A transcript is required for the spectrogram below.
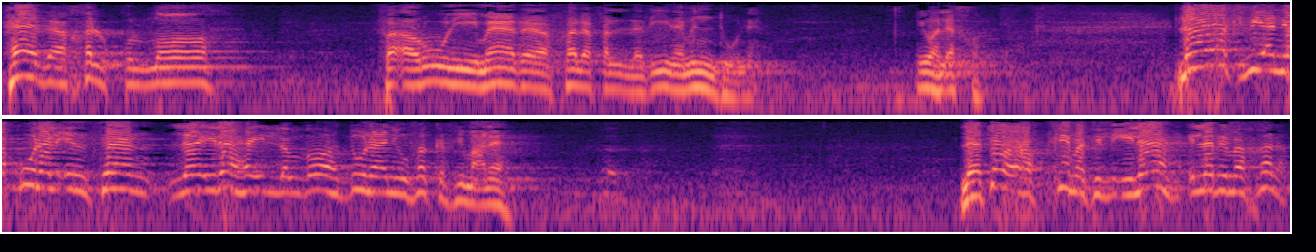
هذا خلق الله فأروني ماذا خلق الذين من دونه. أيها الإخوة لا يكفي أن يقول الإنسان لا إله إلا الله دون أن يفكر في معناه. لا تعرف قيمة الإله إلا بما خلق.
